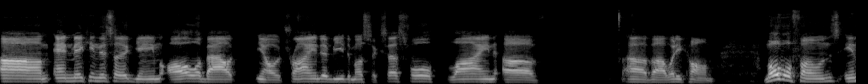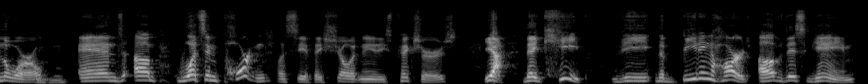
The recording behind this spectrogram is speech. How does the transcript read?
um, and making this a game all about you know trying to be the most successful line of of uh, what do you call them mobile phones in the world. Mhm. and um, what's important let's see if they show it in any of these pictures. Yeah they keep the the beating heart of this game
